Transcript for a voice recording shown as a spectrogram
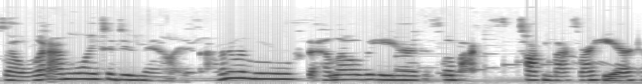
So what I'm going to do now is I'm going to remove the hello over here, this little box, talking box right here.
